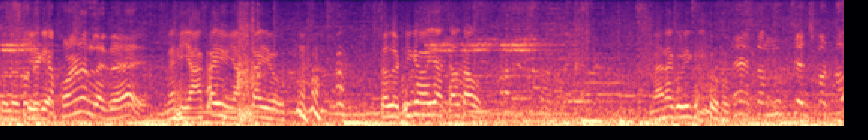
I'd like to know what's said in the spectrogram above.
चलो तो ठीक है। फॉरेनर लग रहा है। मैं यहाँ का ही हूँ यहाँ का ही हूँ। चलो ठीक है भैया चलता हूँ। मैंने गुड़ी का हूँ। तो लुक चेंज कर तो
